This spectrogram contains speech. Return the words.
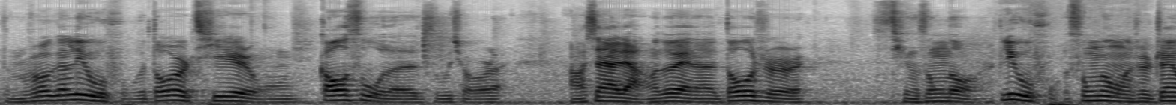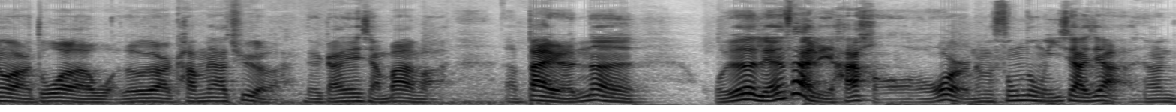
怎么说跟利物浦都是踢这种高速的足球的，然后现在两个队呢都是挺松动，利物浦松动的是真有点多了，我都有点看不下去了，得赶紧想办法。呃，拜仁呢，我觉得联赛里还好，偶尔那么松动一下下，然后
